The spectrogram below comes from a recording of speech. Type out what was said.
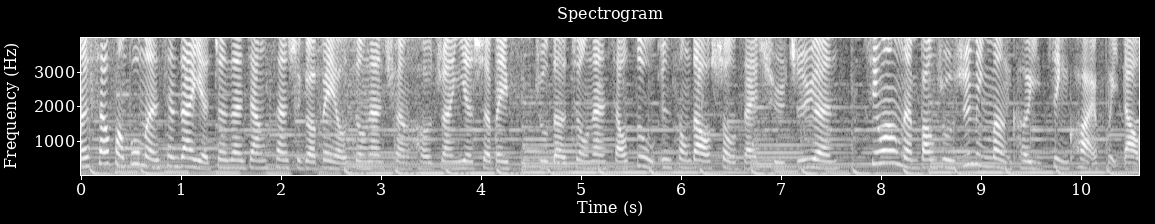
而消防部门现在也正在将三十个备有救难犬和专业设备辅助的救难小组运送到受灾区支援，希望能帮助居民们可以尽快回到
